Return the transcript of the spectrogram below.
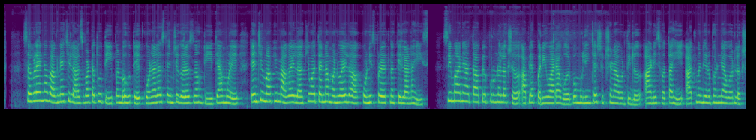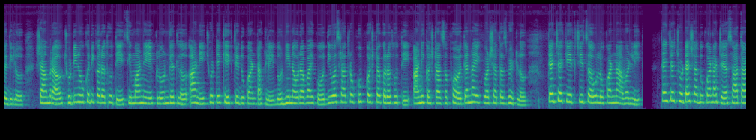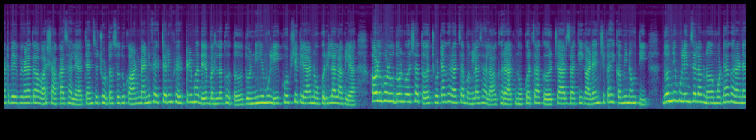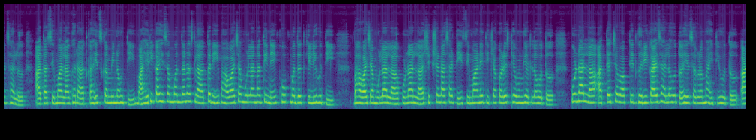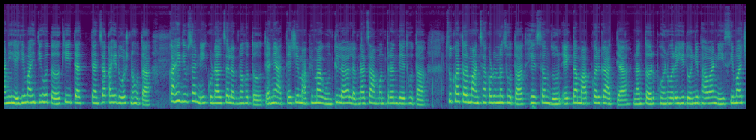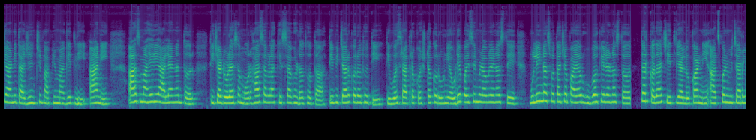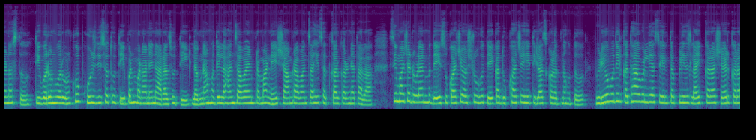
सगळ्यांना वागण्याची लाज वाटत होती पण बहुतेक कोणालाच त्यांची गरज नव्हती. त्यामुळे त्यांची माफी मागायला किंवा त्यांना मनवायला कोणीच प्रयत्न केला नाही. सीमाने आता आपलं पूर्ण लक्ष आपल्या परिवारावर व मुलींच्या शिक्षणावर दिलं आणि स्वतःही आत्मनिर्भरण्यावर लक्ष दिलं. श्यामराव छोटी नोकरी करत होते. सीमाने एक लोन घेतलं आणि छोटे केकचे दुकान टाकले. दोन्ही नवरा बायको दिवसरात्र खूप कष्ट करत होते आणि कष्टाचं फळ त्यांना एक वर्षातच भेटलं. त्यांच्या केकची चव लोकांना आवडली. त्यांच्या छोट्याशा दुकानाच्या सात आठ वेगवेगळ्या गावात शाखा झाल्या. त्यांचं छोटंसं दुकान मॅन्युफॅक्चरिंग फॅक्टरीमध्ये बदलत होतं. दोन्हीही मुली खूप शिकल्या नोकरीला लागल्या. हळूहळू दोन वर्षातच छोट्या घराचा बंगला झाला. घरात नोकर चाकर चार चाकी गाड्यांची काही कमी नव्हती. दोन्ही मुलींचं लग्न मोठ्या घराण्यात झालं. आता सीमाला घरात काहीच कमी नव्हती. माहेरी काही संबंध नसला तरी भावाच्या मुलांना तिने खूप मदत केली होती. भावाच्या मुलाला कुणाला शिक्षणासाठी सीमाने तिच्याकडेच ठेवून घेतलं होतं. कुणाला आत्याच्या बाबतीत घरी काय झालं झालं होतं हे सगळं माहिती होतं आणि हेही माहिती होतं की त्यात त्यांचा काही दोष नव्हता. काही दिवसांनी कुणालचं लग्न होतं. त्याने आत्याची माफी मागून तिला लग्नाचं आमंत्रण देत होता. चुका तर माणसाकडूनच होतात हे समजून एकदा माफ कर ग आत्या. नंतर फोनवरही दोन्ही भावांनी सीमाची आणि ताजींची माफी मागितली आणि आज माहेरी आल्यानंतर तिच्या डोळ्यासमोर हा सगळा किस्सा घडत होता. ती विचार करत होती दिवस रात्र कष्ट करून एवढे पैसे मिळवले नसते. मुलींना स्वतःच्या पायावर उभं केलं नसतं. तर कदाचित या लोकांनी आज पण विचारलं नसतं. ती वरून वरून खूप खुश दिसत होती पण मनाने नाराज होती. लग्नामध्ये लहान जावयांप्रमाणे श्यामरावांचाही सत्कार करण्यात आला. सीमाच्या डोळ्यांमध्ये सुखाचे अश्रू होते का दुःखाचे हे तिलाच कळत नव्हतं. व्हिडिओमधील कथा आवडली असेल तर प्लीज लाईक करा शेअर करा.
